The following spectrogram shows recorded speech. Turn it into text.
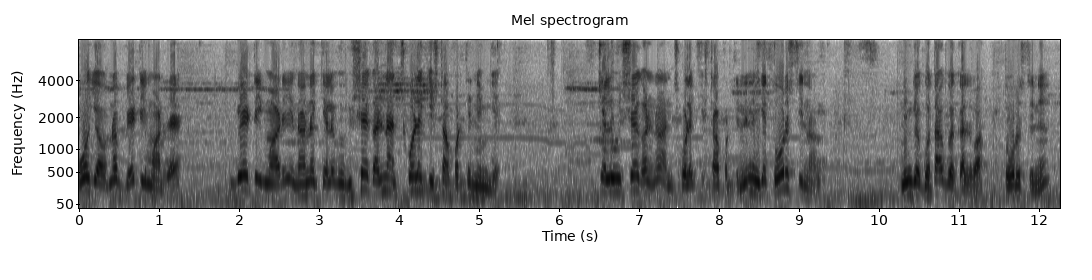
ಹೋಗಿ ಅವ್ರನ್ನ ಭೇಟಿ ಮಾಡಿದೆ. ಭೇಟಿ ಮಾಡಿ ನಾನು ಕೆಲವು ವಿಷಯಗಳನ್ನ ಹಂಚ್ಕೊಳ್ಳೋಕೆ ಇಷ್ಟಪಡ್ತೀನಿ ನಿಮಗೆ. ಕೆಲವು ವಿಷಯಗಳನ್ನ ಹಂಚ್ಕೊಳ್ಳೋಕೆ ಇಷ್ಟಪಡ್ತೀನಿ. ನಿಮಗೆ ತೋರಿಸ್ತೀನಿ ನಾನು. ನಿಮಗೆ ಗೊತ್ತಾಗಬೇಕಲ್ವಾ? ತೋರಿಸ್ತೀನಿ.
